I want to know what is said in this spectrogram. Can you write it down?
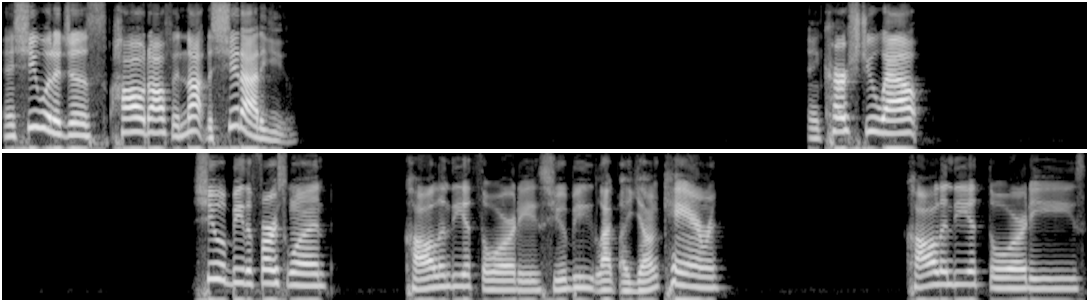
and she would have just hauled off and knocked the shit out of you. And cursed you out. She would be the first one calling the authorities. She would be like a young Karen calling the authorities,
